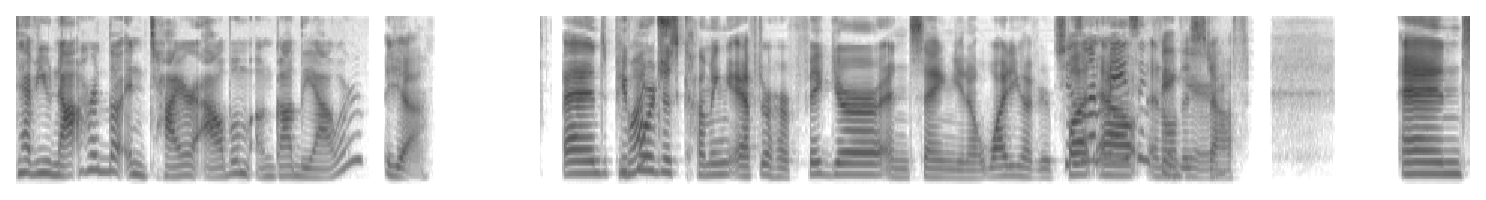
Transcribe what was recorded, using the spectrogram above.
have you not heard the entire album Ungodly Hour? yeah. And people were just coming after her figure and saying, you know, why do you have your She butt an out and all this stuff. And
